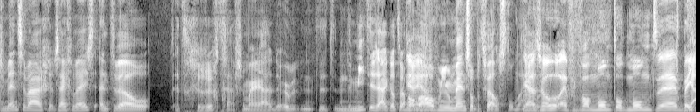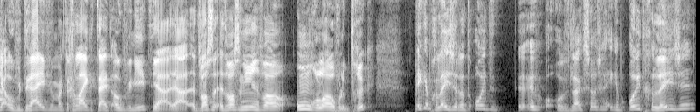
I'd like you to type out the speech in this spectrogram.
700.000 mensen waren, zijn geweest. En terwijl het gerucht gaat, zeg maar, ja, de, urban- de, de mythe is eigenlijk dat er Ja, ja. anderhalf miljoen mensen op het veld stonden. Ja, eigenlijk. zo even van mond tot mond, eh, een beetje Ja. overdrijven, maar tegelijkertijd ook weer niet. Ja, ja het, was, het was in ieder geval ongelooflijk druk. Ik heb gelezen dat ooit, eh, of laat ik zo zeggen, ik heb ooit gelezen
